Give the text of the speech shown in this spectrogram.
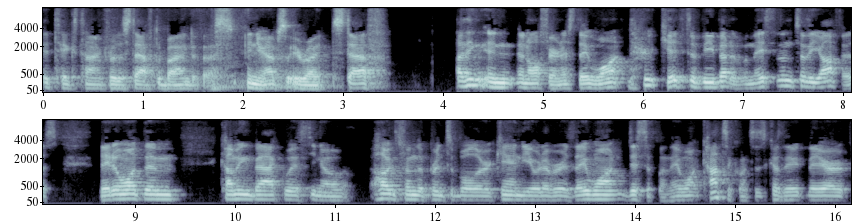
it takes time for the staff to buy into this. And you're absolutely right. Staff, I think, in, in all fairness, they want their kids to be better. When they send them to the office, they don't want them coming back with, you know, hugs from the principal or candy or whatever is. They want discipline. They want consequences because they, they are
